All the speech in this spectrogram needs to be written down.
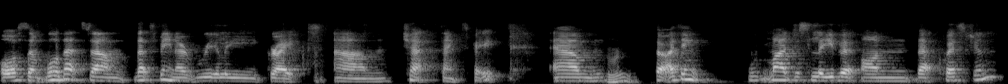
Awesome. Well, that's um that's been a really great um, chat. Thanks, Pete. Um, right. So I think we might just leave it on that question,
